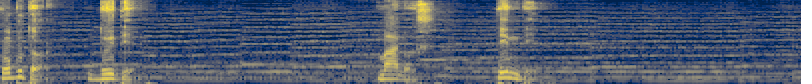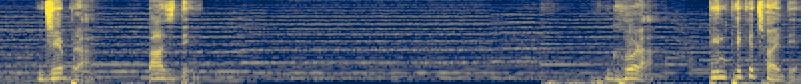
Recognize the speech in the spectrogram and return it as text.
কবুতর, দুই দিন। মানুষ, তিন দিন। জেব্রা, পাঁচ দিন। ঘোড়া, তিন থেকে ছয় দিন।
